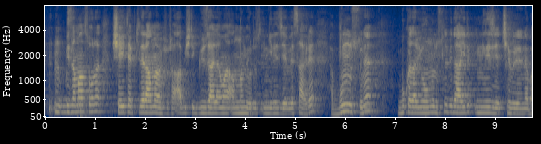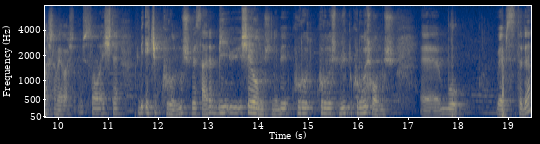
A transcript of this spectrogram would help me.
bir zaman sonra şey tepkileri almaya başlamış. Abi işte güzel ama anlamıyoruz İngilizce vesaire. Bunun üstüne bu kadar yoğunluğun üstüne bir daha gidip İngilizce çevirilerine başlamaya başlamış. Sonra işte bir ekip kurulmuş vesaire. Bir şey olmuş yine bir kuru, kuruluş, büyük bir kuruluş olmuş e, bu web sitede.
